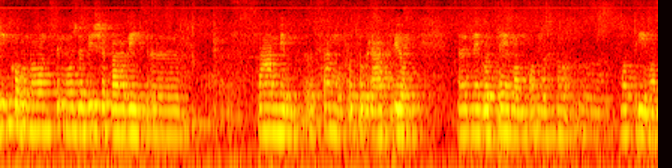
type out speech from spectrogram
likovno, on se možda više bavi samim, samom fotografijom nego temom, odnosno motivom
